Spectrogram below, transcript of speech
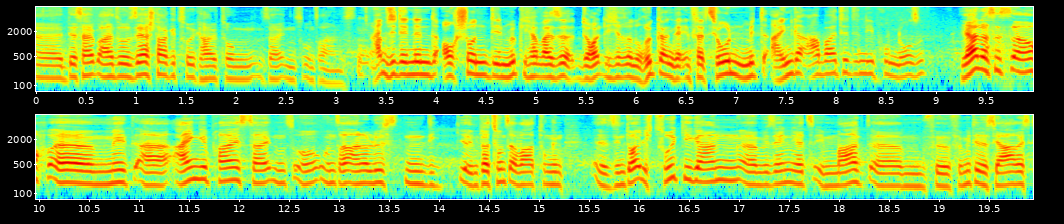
Äh, deshalb also sehr starke Zurückhaltung seitens unserer Analysten. Haben Sie denn auch schon den möglicherweise deutlicheren Rückgang der Inflation mit eingearbeitet in die Prognose? Ja, das ist auch äh, mit äh, eingepreist seitens unserer Analysten. Die Inflationserwartungen äh, sind deutlich zurückgegangen. Äh, wir sehen jetzt im Markt ähm, für, für, Mitte des Jahres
